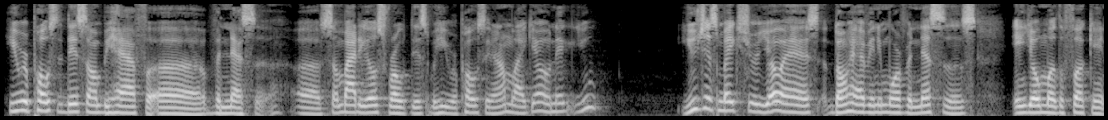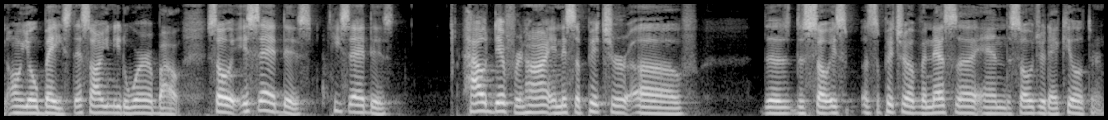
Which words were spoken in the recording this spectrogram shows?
He reposted this on behalf of uh, Vanessa. Uh, somebody else wrote this, but he reposted it. I'm like, yo, nigga, you you just make sure your ass don't have any more Vanessas in your motherfucking on your base. That's all you need to worry about. So it said this. He said this. How different, huh? And it's a picture of the the so it's it's a picture of Vanessa and the soldier that killed her.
